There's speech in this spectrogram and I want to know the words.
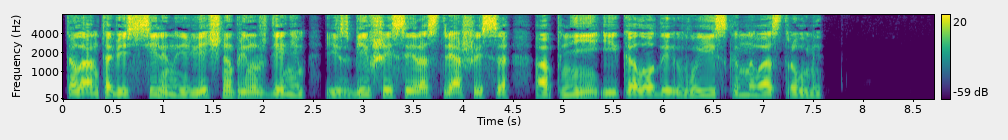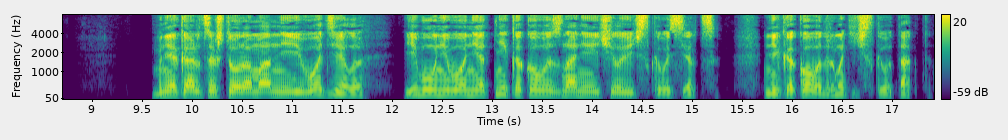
Талант обессиленный вечным принуждением, избившийся и растрявшийся о пни и колоды выисканного остроумия. Мне кажется, что роман не его дело, ибо у него нет никакого знания человеческого сердца, никакого драматического такта.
